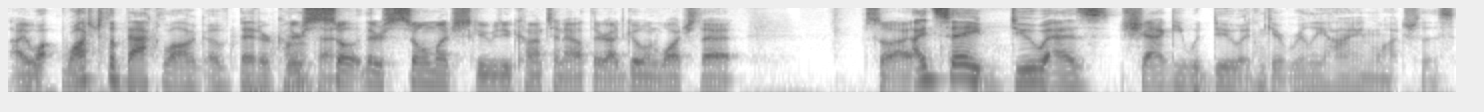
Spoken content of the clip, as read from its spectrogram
I wa- watch the backlog of better content. There's so there's so much Scooby Doo content out there. I'd go and watch that. So I, I'd say do as Shaggy would do and get really high and watch this.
